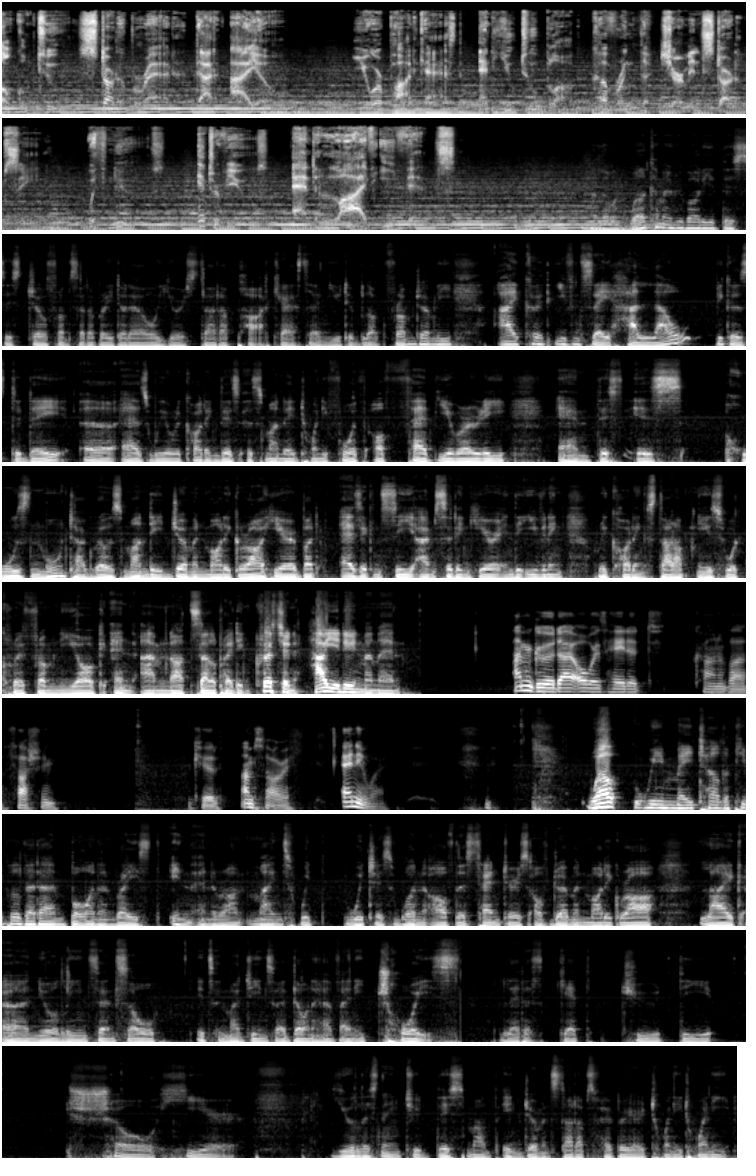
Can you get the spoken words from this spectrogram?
Welcome to StartupRad.io, your podcast and YouTube blog covering the German startup scene with news, interviews, and live events. Hello and welcome everybody. This is Joe from StartupRad.io, your startup podcast and YouTube blog from Germany. I could even say hello because today, uh, as we're recording this, is Monday, 24th of February, and this is Rosenmontag, Rose Monday, German Mardi Gras here. But as you can see, I'm sitting here in the evening recording startup news with Chris from New York, and I'm not celebrating. Christian, how you doing, my man? I'm good. I always hated Carnival, Fasching. Kid, I'm sorry. Anyway. well, we may tell the people that I'm born and raised in and around Mainz, which, which is one of the centers of German Mardi Gras like uh, New Orleans, and so it's in my genes. I don't have any choice. Let us get to the show here. You're listening to This Month in German Startups February 2020.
